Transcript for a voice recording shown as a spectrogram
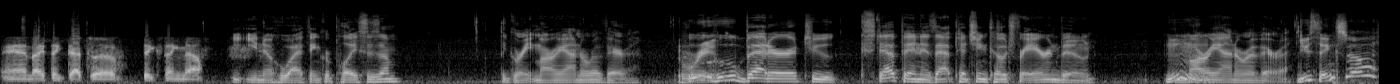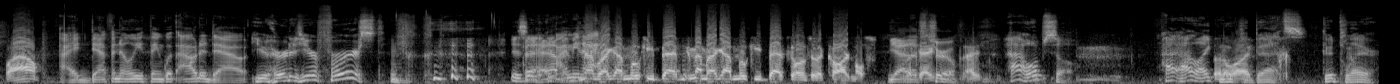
and I think that's a big thing now. You know who I think replaces him? The great Mariano Rivera. Who, who better to step in as that pitching coach for Aaron Boone? Than Mariano Rivera. You think so? Wow. I definitely think, without a doubt. you heard it here first. Is it? I mean, Remember, I, I, got Mookie Betts. Remember, I got Mookie Betts going to the Cardinals. Yeah, that's true. I, I hope so. I, I like So do I. Mookie Betts. Good player.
